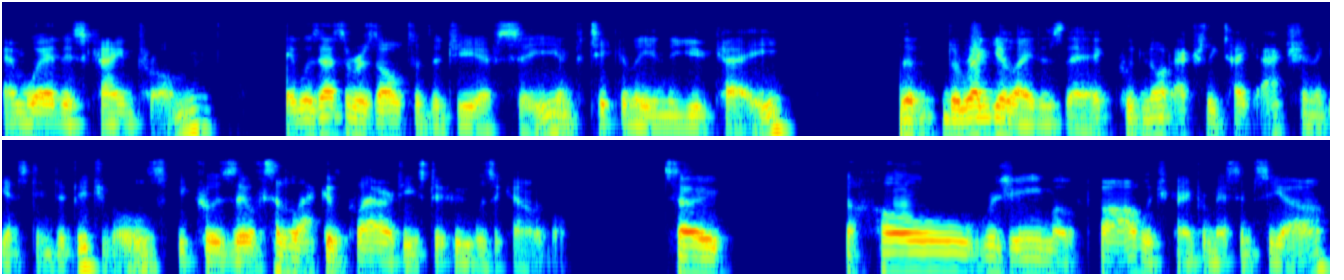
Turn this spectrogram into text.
and where this came from, it was as a result of the GFC, and particularly in the UK, the, the regulators there could not actually take action against individuals because there was a lack of clarity as to who was accountable. So the whole regime of FAR, which came from SMCR,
